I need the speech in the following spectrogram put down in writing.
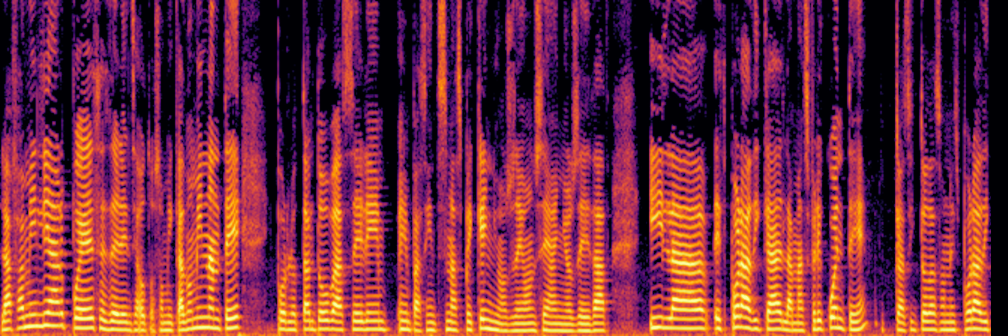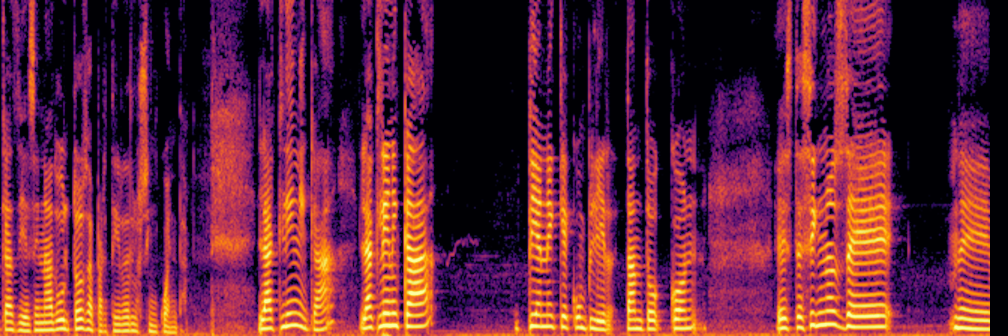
La familiar, pues, es de herencia autosómica dominante, por lo tanto va a ser en, en pacientes más pequeños de 11 años de edad. Y la esporádica es la más frecuente, casi todas son esporádicas y es en adultos a partir de los 50. La clínica, la clínica tiene que cumplir tanto con este signos de de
